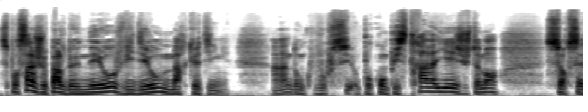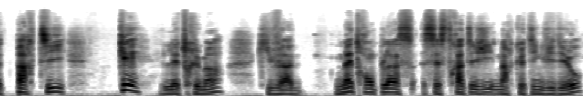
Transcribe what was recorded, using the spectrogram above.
C'est pour ça que je parle de néo vidéo marketing. Hein, donc pour, pour qu'on puisse travailler justement sur cette partie qu'est l'être humain qui va mettre en place ces stratégies marketing vidéo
